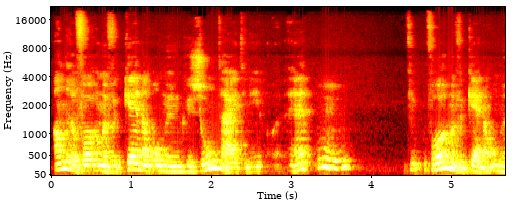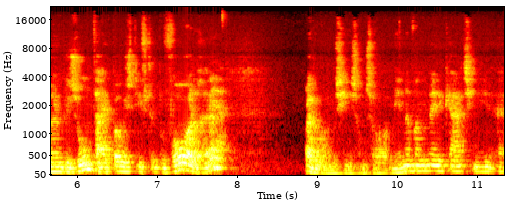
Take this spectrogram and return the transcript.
andere vormen verkennen om hun gezondheid, in, hè, Mm. vormen verkennen om hun gezondheid positief te bevorderen. Waardoor we misschien soms wel wat minder van de medicatie eh,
